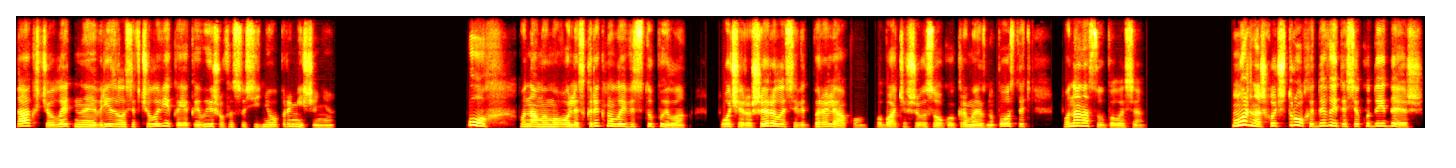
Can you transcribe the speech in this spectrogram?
Так, що ледь не врізалася в чоловіка, який вийшов із сусіднього приміщення. Ох. Вона мимоволі скрикнула і відступила. Очі розширилися від переляку. Побачивши високу кремезну постать, вона насупилася. Можна ж хоч трохи дивитися, куди йдеш.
